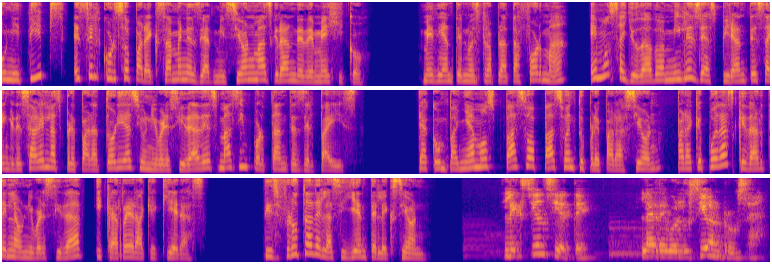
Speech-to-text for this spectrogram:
Unitips es el curso para exámenes de admisión más grande de México. Mediante nuestra plataforma, hemos ayudado a miles de aspirantes a ingresar en las preparatorias y universidades más importantes del país. Te acompañamos paso a paso en tu preparación para que puedas quedarte en la universidad y carrera que quieras. Disfruta de la siguiente lección. Lección 7. La Revolución Rusa.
